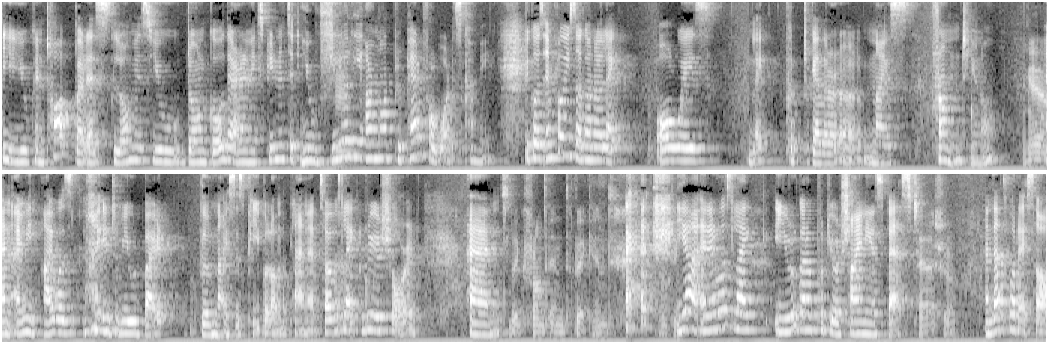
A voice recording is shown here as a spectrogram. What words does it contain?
you can talk but as long as you don't go there and experience it you mm. really are not prepared for what is coming because employees are gonna like always like put together a nice front you know Yeah. And I mean, I was interviewed by the nicest people on the planet, so I was like reassured. And it's like front end, back end. yeah, and it was like you're gonna put your shiniest best, Yeah, sure. and that's what I saw.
